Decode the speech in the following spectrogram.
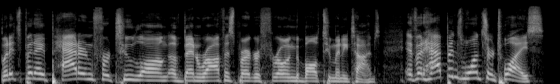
But it's been a pattern for too long of Ben Roethlisberger throwing the ball too many times. If it happens once or twice,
